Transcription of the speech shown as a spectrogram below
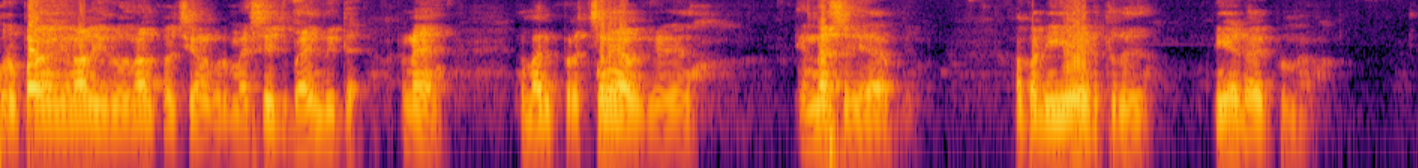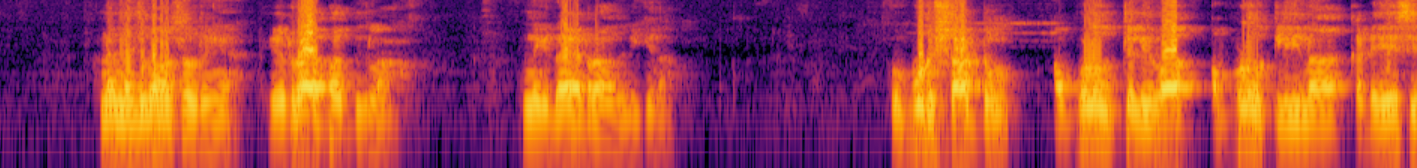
ஒரு பதினஞ்சு நாள் இருபது நாள் கழிச்சு எனக்கு ஒரு மெசேஜ் பயந்துட்டேன். அண்ணே இந்த மாதிரி பிரச்சனையாக இருக்கு என்ன செய்ய? அப்படின்னு. அப்போ நீயே எடுத்துரு நீயே டயட் பண்ண. அண்ணா நிஜமாக சொல்கிறீங்க எடுறா பார்த்துக்கலாம். இன்றைக்கி டயட்ரா வந்து நிற்கிறான் ஒவ்வொரு ஷாட்டும் அவ்வளவு தெளிவாக அவ்வளவு க்ளீனாக கடைசி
